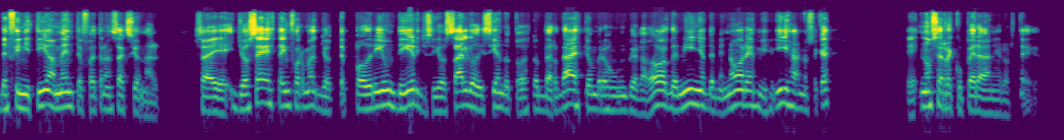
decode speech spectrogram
definitivamente fue transaccional. O sea, eh, yo sé esta información, yo te podría hundir, si yo salgo diciendo todo esto es verdad, este hombre es un violador de niños, de menores, mis hijas, no sé qué, eh, no se recupera Daniel Ortega.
